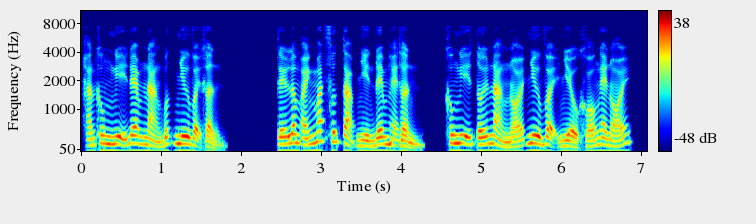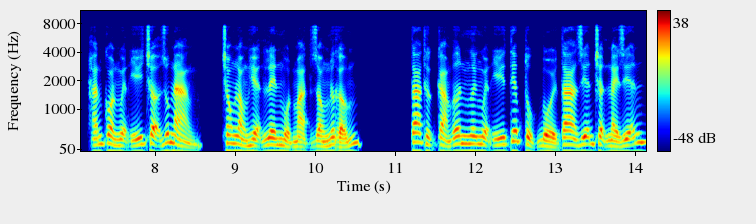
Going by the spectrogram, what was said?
hắn không nghĩ đem nàng bức như vậy khẩn. Tế lâm ánh mắt phức tạp nhìn đêm hệ thần, không nghĩ tới nàng nói như vậy nhiều khó nghe nói, hắn còn nguyện ý trợ giúp nàng, trong lòng hiện lên một mặt dòng nước ấm. Ta thực cảm ơn ngươi nguyện ý tiếp tục đổi ta diễn trận này diễn,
